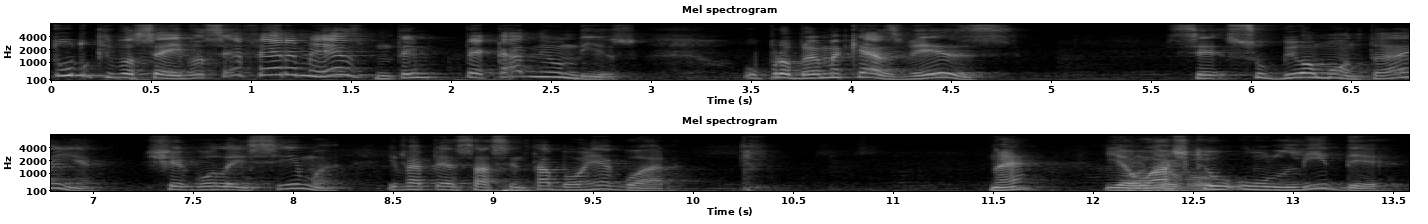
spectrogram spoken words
tudo que você é? E você é fera mesmo, não tem pecado nenhum nisso. O problema é que às vezes você subiu a montanha, chegou lá em cima e vai pensar assim, tá bom, e agora? Né? E eu Onde acho eu que o, líder,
